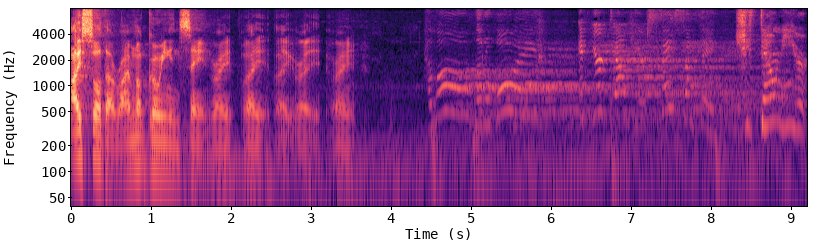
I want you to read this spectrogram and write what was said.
I saw that, right? I'm not going insane, right? Right, right, right, right. Hello, little boy. If you're down here, say something. She's down here.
